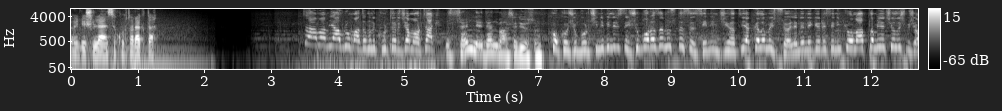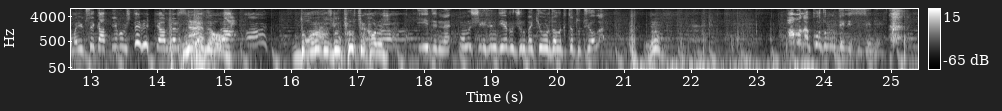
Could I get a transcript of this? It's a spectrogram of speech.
Önce şu lensi kurtarak da. Tamam yavrum adamını kurtaracağım ortak. Sen neden bahsediyorsun? Kokocu Burçin'i bilirsin şu borazan ustası. Senin cihatı yakalamış. Söylenene göre seninki onu atlamaya çalışmış ama yüksek atlayamamış demek ki anlarsın. ya. Nerede o? Doğru düzgün Türkçe konuş. İyi dinle. Onu şehrin diğer ucundaki hurdalıkta tutuyorlar. Amına kodumun delisi seni.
